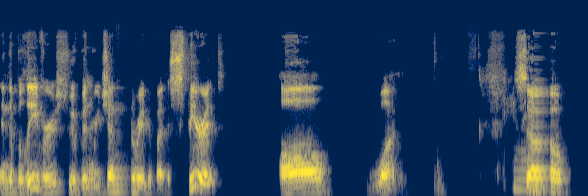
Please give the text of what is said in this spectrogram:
and the believers who have been regenerated by the Spirit, all one. Amen. So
